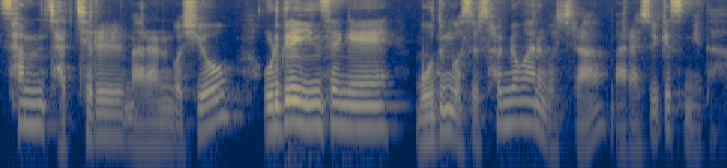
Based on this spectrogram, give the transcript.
삶 자체를 말하는 것이요. 우리들의 인생의 모든 것을 설명하는 것이라 말할 수 있겠습니다.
